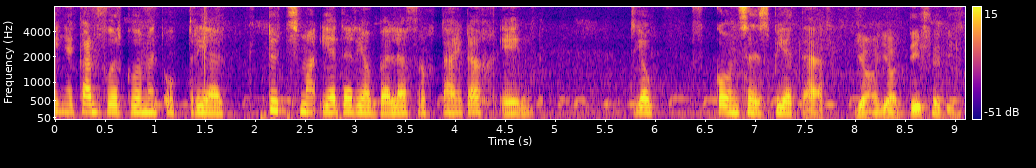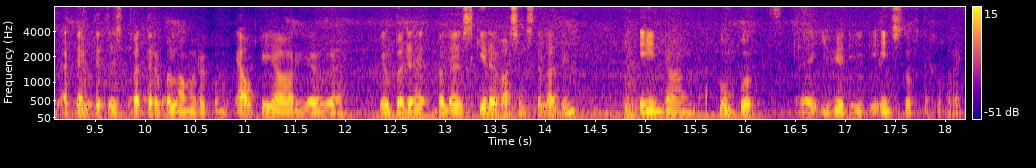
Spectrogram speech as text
en jy kan voorkomend optree. Toets maar eerder jou bulle vroegtydig en jou kans is beter. Ja, ja, definitief. Ek dink dit is bitter belangrik om elke jaar jou eh, jou bulle bulle skedewassings te laat doen en dan om ook uh, jy weet die die enstof te gebruik.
